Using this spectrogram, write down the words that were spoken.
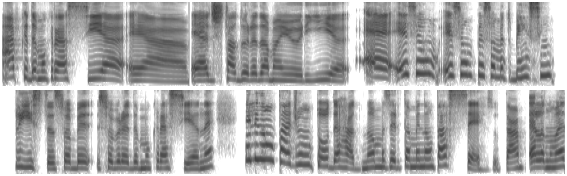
Ah, porque democracia é a, é a ditadura da maioria. É, esse é um, esse é um pensamento bem simplista sobre, sobre a democracia, né? Ele não tá de um todo errado, não, mas ele também não tá certo, tá? Ela não é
